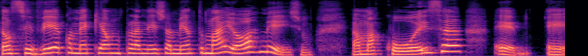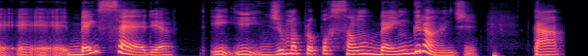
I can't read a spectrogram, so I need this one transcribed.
Então, você vê como é que é um planejamento maior mesmo. É uma coisa é, é, é, é bem séria e, e de uma proporção bem grande, tá?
